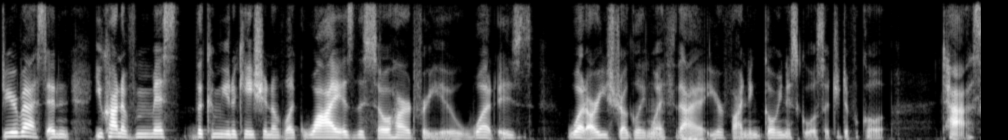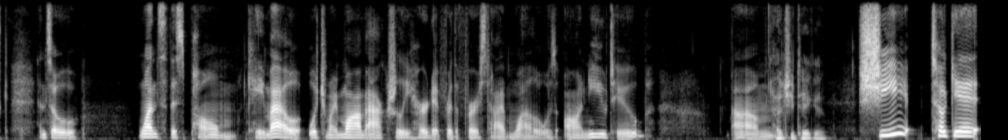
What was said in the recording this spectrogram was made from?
Do your best. And you kind of miss the communication of like, why is this so hard for you? What is what are you struggling with that you're finding going to school is such a difficult task? And so once this poem came out, which my mom actually heard it for the first time while it was on YouTube, um, How'd you take it? she took it.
